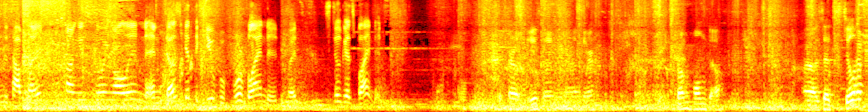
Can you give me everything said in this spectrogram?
in the top side, Wukong is going all in and does get the Q before blinded, but still gets blinded. the Pharaoh is laying around here. From Holmdel. Uh, Zed still having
